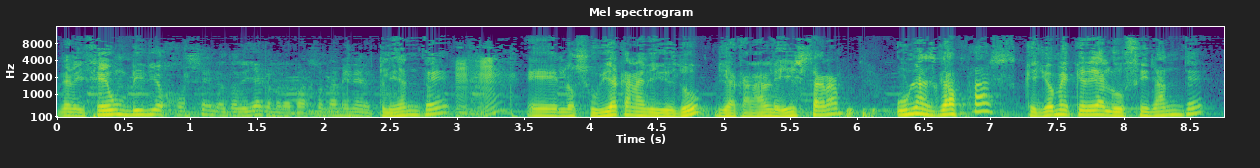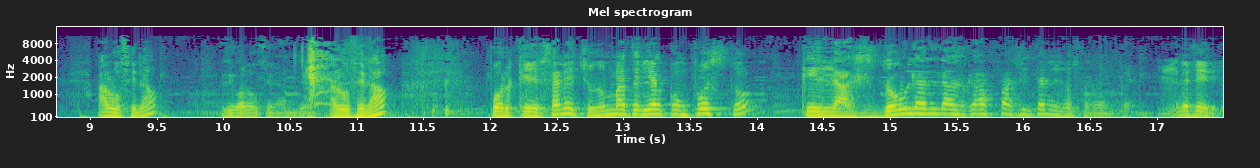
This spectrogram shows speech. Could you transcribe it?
realicé un vídeo, José, el otro día que me lo pasó también el cliente. Eh, lo subí al canal de YouTube y al canal de Instagram. Unas gafas que yo me quedé alucinante. Alucinado. Digo alucinante. Alucinado. Porque están hechos de un material compuesto que las doblan las gafas y tal y no se rompen. Es decir,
